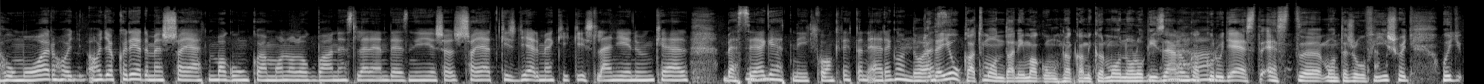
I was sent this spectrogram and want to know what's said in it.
humor, hogy, hogy akkor érdemes saját magunkkal monologban ezt lerendezni, és a saját kis gyermeki kislányénünkkel beszélgetni, konkrétan erre gondolsz? De jókat mondani magunknak, amikor monologizálunk, Aha. akkor ugye ezt, ezt mondta Zsófi is, hogy hogy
